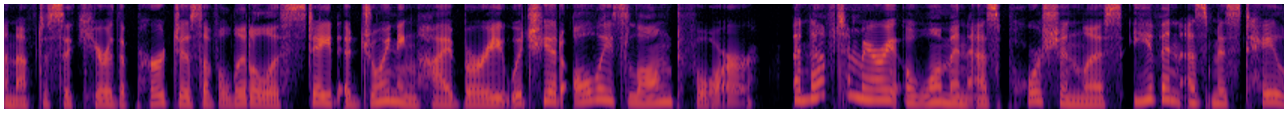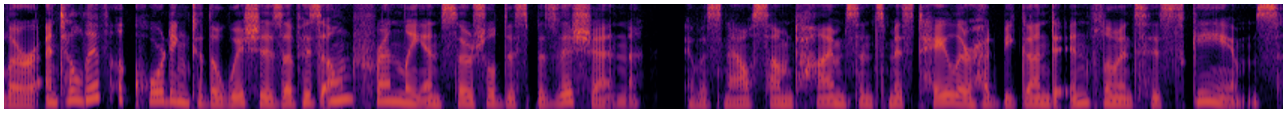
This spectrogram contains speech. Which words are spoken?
enough to secure the purchase of a little estate adjoining Highbury, which he had always longed for, enough to marry a woman as portionless even as Miss Taylor and to live according to the wishes of his own friendly and social disposition. It was now some time since Miss Taylor had begun to influence his schemes.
